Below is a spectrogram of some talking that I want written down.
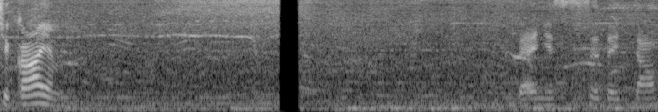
Чекаємо. Деніс сидить там.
